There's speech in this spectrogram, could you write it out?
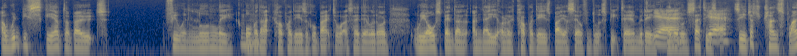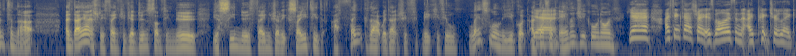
I wouldn't be scared about feeling lonely over Mhm. that couple of days. I go back to what I said earlier on. We all spend a, a night or a couple of days by yourself and don't speak to anybody in Yeah. their own cities. Yeah. So you're just transplanting that. And I actually think if you're doing something new, you're seeing new things, you're excited, I think that would actually f- make you feel less lonely. You've got a different energy going on. Yeah, I think that's right as well, isn't it? I picture like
